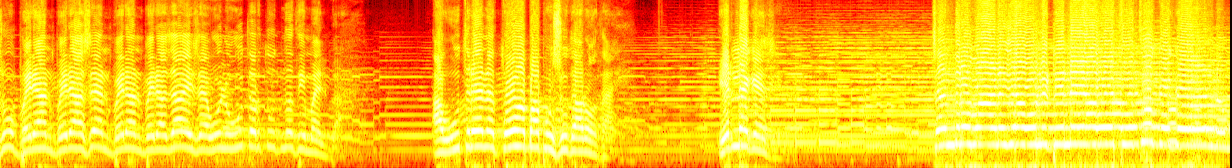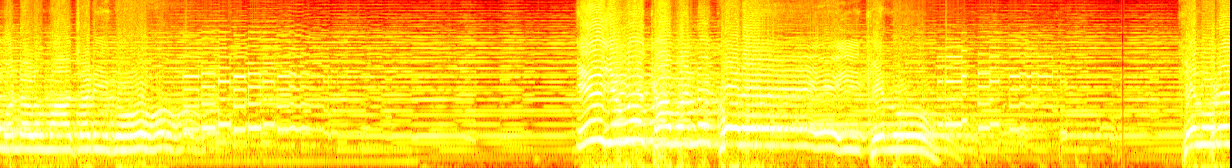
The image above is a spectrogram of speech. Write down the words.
શું ભર્યા ને ભર્યા છે ને, ભર્યા ને ભર્યા જાય છે, ઓલું ઉતરતું જ નથી માઇલપા આ ઉતરે ને તો બાપુ સુધારો થાય. એટલે કે છે ચંદ્રબાણ જા ઉલટીને આવે, તું તું ગગન મંડળમાં ચડી ગો એ યુવ ખાવન ખોળે ખેલું ખેલું રે.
